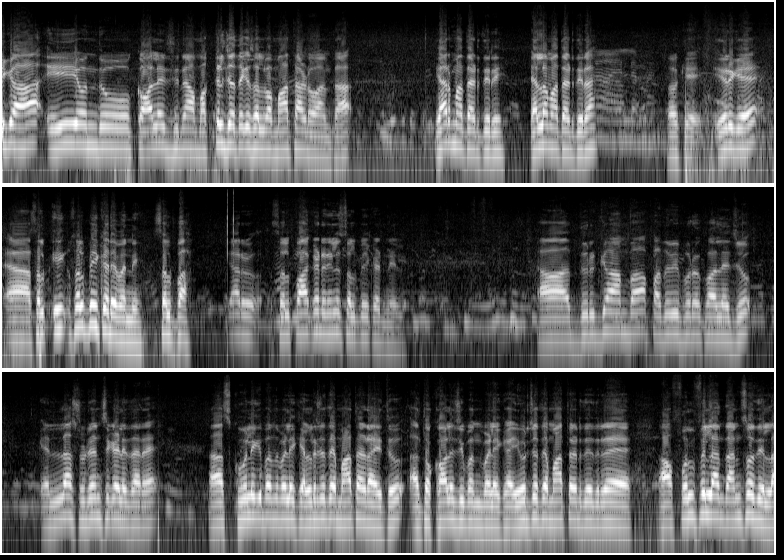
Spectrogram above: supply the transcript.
ಈಗ ಈ ಒಂದು ಕಾಲೇಜಿನ ಮಕ್ಕಳ ಜೊತೆಗೆ ಸ್ವಲ್ಪ ಮಾತಾಡುವ ಅಂತ. ಯಾರು ಮಾತಾಡ್ತೀರಿ? ಎಲ್ಲ ಮಾತಾಡ್ತೀರಾ? ಓಕೆ ಇವರಿಗೆ ಸ್ವಲ್ಪ ಈ ಸ್ವಲ್ಪ ಈ ಕಡೆ ಬನ್ನಿ. ಸ್ವಲ್ಪ ಯಾರು ಸ್ವಲ್ಪ ಆ ಕಡೆ ನಿಲ್ಲಿ ಸ್ವಲ್ಪ ಈ ಕಡೆ ನಿಲ್ಲಿ. ಆ, ದುರ್ಗಾಂಬ ಪದವಿ ಪೂರ್ವ ಕಾಲೇಜು ಎಲ್ಲ ಸ್ಟೂಡೆಂಟ್ಸ್ಗಳಿದ್ದಾರೆ. ಸ್ಕೂಲಿಗೆ ಬಂದ ಬಳಿಕ ಎಲ್ಲರ ಜೊತೆ ಮಾತಾಡಾಯಿತು ಅಥವಾ ಕಾಲೇಜಿಗೆ ಬಂದ ಬಳಿಕ ಇವ್ರ ಜೊತೆ ಮಾತಾಡದಿದ್ರೆ ಫುಲ್ಫಿಲ್ ಅಂತ ಅನ್ಸೋದಿಲ್ಲ.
